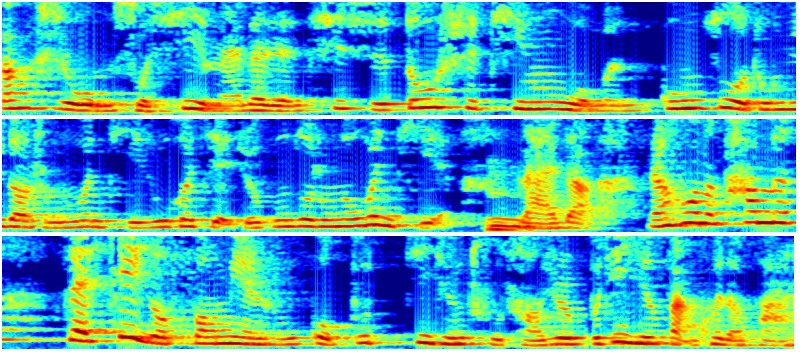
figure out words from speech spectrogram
当时我们所吸引来的人，其实都是听我们工作中遇到什么问题，如何解决工作中的问题来的。然后呢，他们在这个方面如果不进行吐槽，就是不进行反馈的话，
